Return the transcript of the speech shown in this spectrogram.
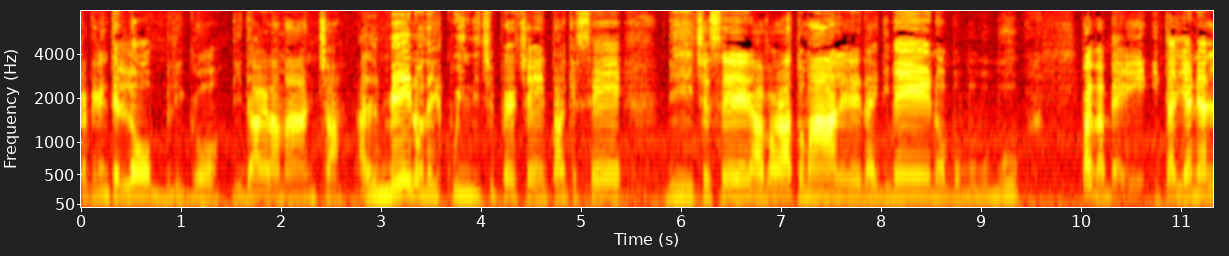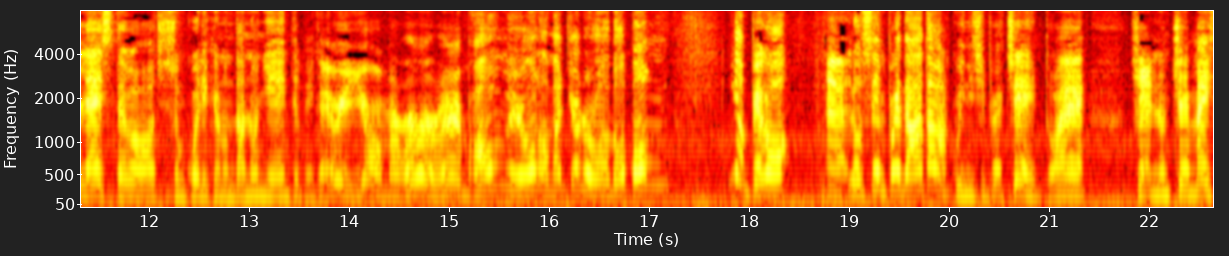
praticamente l'obbligo di dare la mancia, almeno del 15%, anche se dice se hai lavorato male ne dai di meno, bu bu bu. Poi vabbè, italiani all'estero ci sono quelli che non danno niente perché io, io la mancia non la do, bon. Io però eh, l'ho sempre data ma al 15%, eh. Cioè non c'è mai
